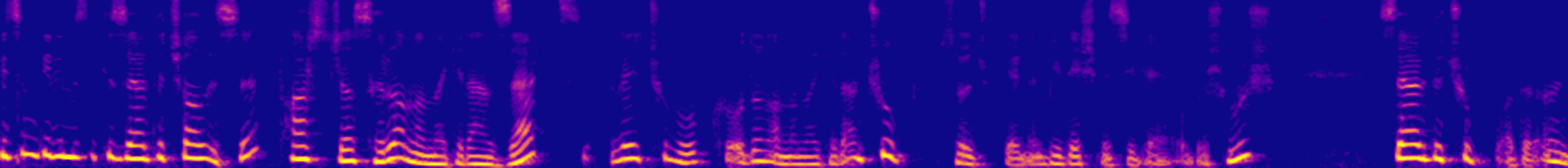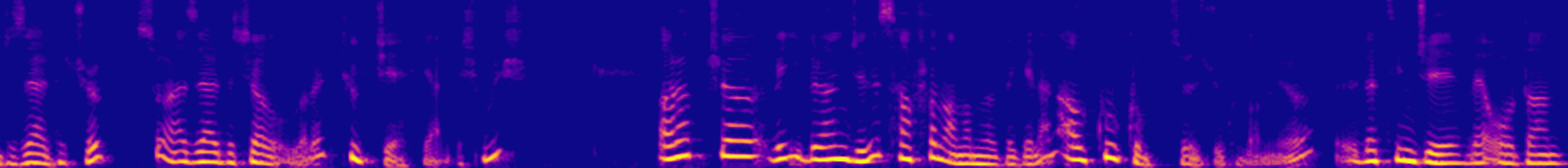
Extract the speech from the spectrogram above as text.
Bizim dilimizdeki zerdeçal ise Farsça sarı anlamına gelen zert ve çubuk, odun anlamına gelen çup sözcüklerinin birleşmesiyle oluşmuş. Zerdeçup adı önce zerdeçöp sonra zerdeçal olarak Türkçe yerleşmiş. Arapça ve İbranice'de safran anlamına da gelen alkurkum sözcüğü kullanılıyor. Latince ve oradan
